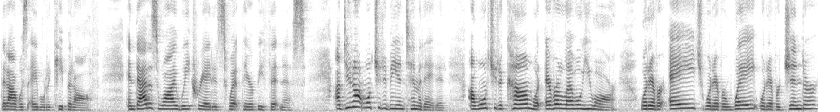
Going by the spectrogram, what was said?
that I was able to keep it off. And that is why we created Sweat Therapy Fitness. I do not want you to be intimidated. I want you to come whatever level you are, whatever age, whatever weight, whatever gender,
